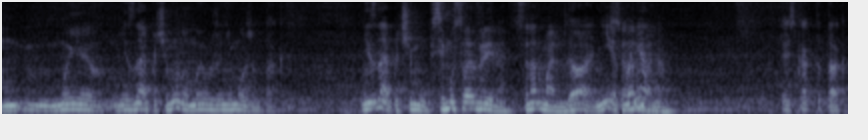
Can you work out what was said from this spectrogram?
мы, не знаю почему, но мы уже не можем так. Не знаю почему. Всему свое время, все нормально. Да, нет, Всё понятно. нормально. То есть как-то так.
